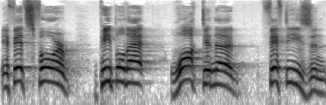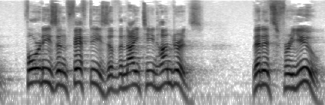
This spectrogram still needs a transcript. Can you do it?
If it's for people that walked in the 50s and 40s and 50s of the 1900s, then it's for you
